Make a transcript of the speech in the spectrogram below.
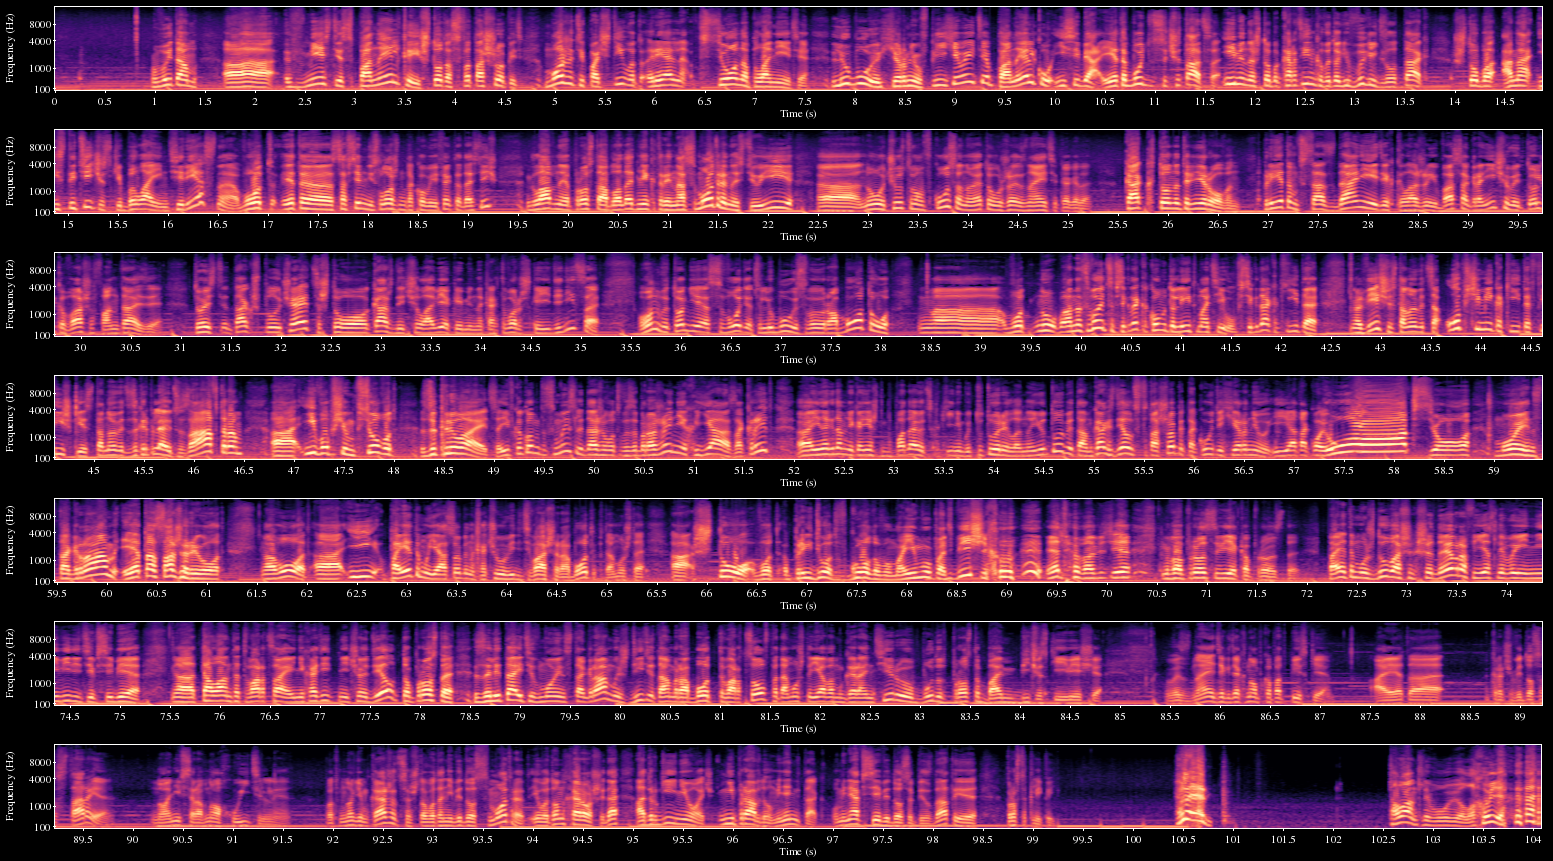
вы там а, вместе с панелькой что-то сфотошопить можете почти вот реально все на планете. Любую херню впихиваете, панельку и себя, и это будет сочетаться. Именно чтобы картинка в итоге выглядела так, чтобы она эстетически была интересна, вот это совсем несложно такого эффекта достичь. Главное просто обладать некоторой насмотренностью и, э, ну, чувством вкуса, но это уже, знаете, как это как кто натренирован. При этом в создании этих коллажей вас ограничивает только ваша фантазия. То есть так уж получается, что каждый человек именно как творческая единица, он в итоге сводит любую свою работу, а, вот, ну, она сводится всегда к какому-то лейтмотиву. Всегда какие-то вещи становятся общими, какие-то фишки становятся, закрепляются за автором, а, и, в общем, все вот закрывается. И в каком-то смысле даже вот в изображениях я закрыт. А, иногда мне, конечно, попадаются какие-нибудь туториалы на ютубе, там, как сделать сфотошопит такую-то херню. И я такой, о, все, мой инстаграм это сожрет. А, вот, а, и поэтому я особенно хочу увидеть ваши работы, потому что а, что вот придет в голову моему подписчику, это вообще вопрос века просто. Поэтому жду ваших шедевров, если вы не видите в себе таланта творца и не хотите ничего делать, то просто залетайте в мой инстаграм и ждите там работ творцов, потому что я вам гарантирую, будут просто бомбические вещи. Вы знаете, где кнопка подписки? А это, короче, видосы старые, но они все равно охуительные. Вот многим кажется, что вот они видос смотрят, и вот он хороший, да, а другие не очень. Неправда, у меня не так. У меня все видосы пиздатые, просто кликай. Талантливо увел, охуенно.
